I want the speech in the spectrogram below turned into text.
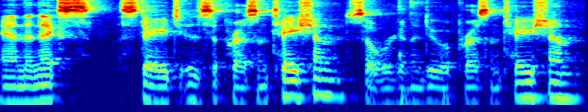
And the next stage is a presentation. So we're going to do a presentation.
